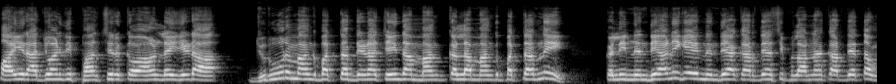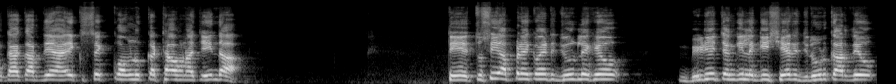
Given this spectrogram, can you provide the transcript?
ਭਾਈ ਰਾਜਵਾਨੀ ਦੀ ਫਾਂਸੀ ਰਕਵਾਉਣ ਲਈ ਜਿਹੜਾ ਜ਼ਰੂਰ ਮੰਗ ਪੱਤਰ ਦੇਣਾ ਚਾਹੀਦਾ ਮੰਗ ਕੱਲਾ ਮੰਗ ਪੱਤਰ ਨਹੀਂ ਕੱਲੀ ਨਿੰਦਿਆ ਨਹੀਂ ਕਿ ਨਿੰਦਿਆ ਕਰਦੇ ਅਸੀਂ ਫਲਾਨਾ ਕਰਦੇ ਆ, ਧਮਕਾ ਕਰਦੇ ਆ ਇੱਕ ਸਿੱਖ ਕੌਮ ਨੂੰ ਇਕੱਠਾ ਹੋਣਾ ਚਾਹੀਦਾ। ਤੇ ਤੁਸੀਂ ਆਪਣੇ ਕਮੈਂਟ ਜ਼ਰੂਰ ਲਿਖਿਓ। ਵੀਡੀਓ ਚੰਗੀ ਲੱਗੀ, ਸ਼ੇਅਰ ਜ਼ਰੂਰ ਕਰ ਦਿਓ।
